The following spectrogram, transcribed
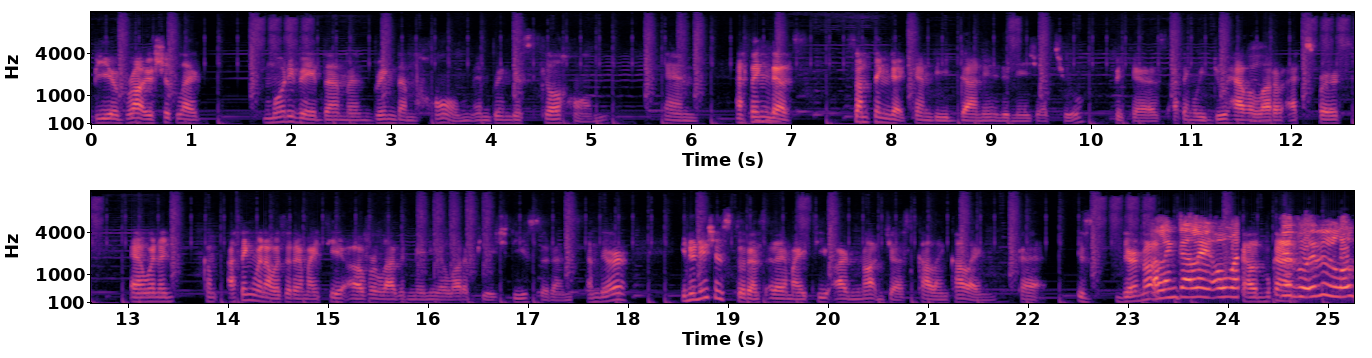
be abroad. You should like motivate them and bring them home and bring the skill home. And I think mm-hmm. that's something that can be done in Indonesia too, because I think we do have a mm-hmm. lot of experts. And when I come I think when I was at MIT, I overlapped with many a lot of PhD students, and there are Indonesian students at MIT are not just kaleng-kaleng. is they're not kaleng-kaleng. Oh my kal, bukan long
